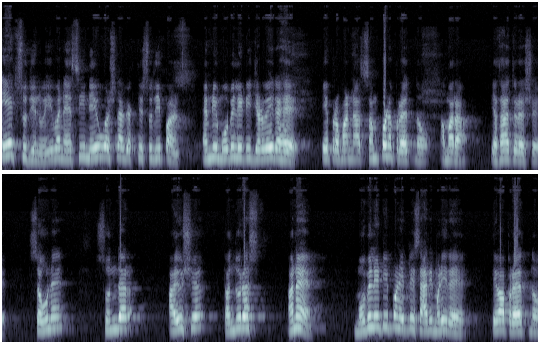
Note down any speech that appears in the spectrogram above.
એજ સુધીનું ઇવન એંસી નેવું વર્ષના વ્યક્તિ સુધી પણ એમની મોબિલિટી જળવાઈ રહે એ પ્રમાણના સંપૂર્ણ પ્રયત્નો અમારા યથાર્થ રહેશે. સૌને સુંદર આયુષ્ય તંદુરસ્ત અને મોબિલિટી પણ એટલી સારી મળી રહે તેવા પ્રયત્નો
